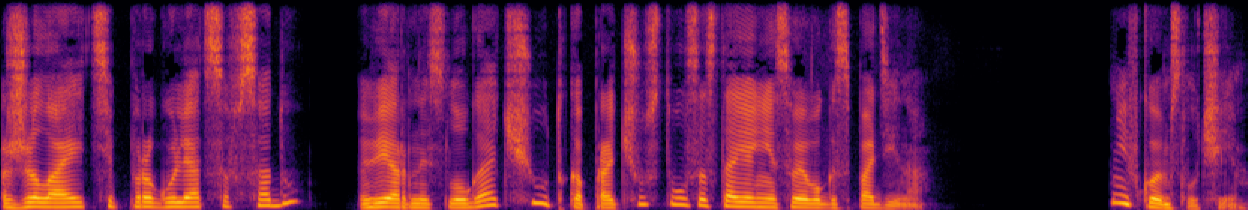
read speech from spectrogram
«Желаете прогуляться в саду?» Верный слуга чутко прочувствовал состояние своего господина. «Ни в коем случае».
